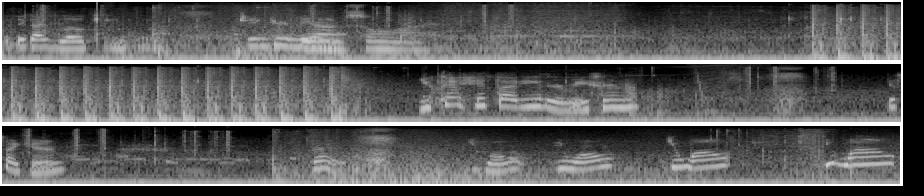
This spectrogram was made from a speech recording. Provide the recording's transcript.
But the guy's low, Kingsley. Drink your Yeah, mini. so am I. You can't hit that either, Mason. Yes, I can. Bet. You won't. You won't. You won't. You won't.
